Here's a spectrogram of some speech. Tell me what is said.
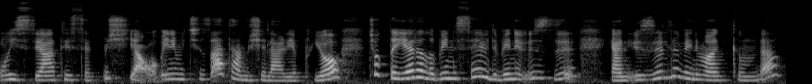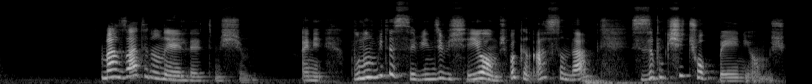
o hissiyatı hissetmiş. Ya o benim için zaten bir şeyler yapıyor. Çok da yaralı beni sevdi, beni üzdü. Yani üzüldü benim hakkımda. Ben zaten onu elde etmişim. Hani bunun bir de sevinci bir şeyi olmuş. Bakın aslında sizi bu kişi çok beğeniyormuş.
